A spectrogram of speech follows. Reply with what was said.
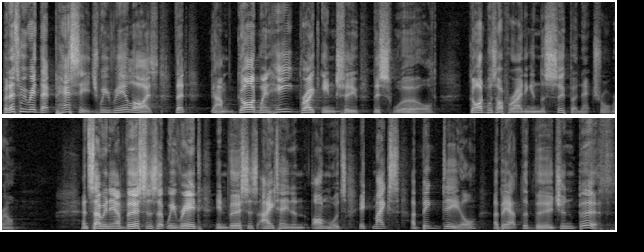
But as we read that passage, we realise that um, God, when He broke into this world, God was operating in the supernatural realm. And so, in our verses that we read in verses 18 and onwards, it makes a big deal about the virgin birth,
